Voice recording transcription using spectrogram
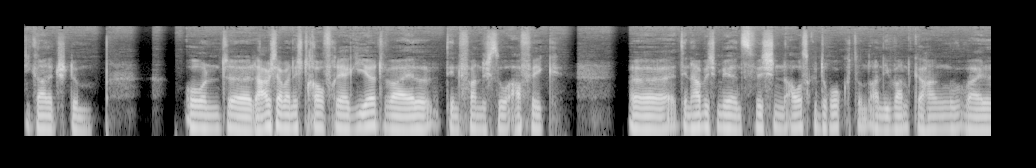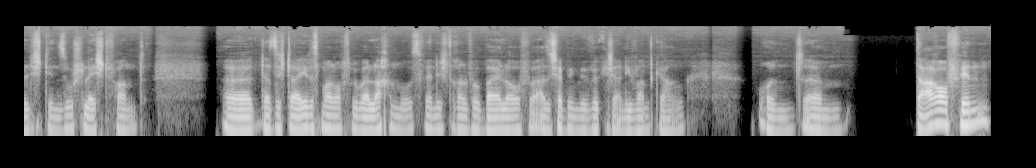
die gar nicht stimmen. Und äh, da habe ich aber nicht drauf reagiert, weil den fand ich so affig, äh, den habe ich mir inzwischen ausgedruckt und an die Wand gehangen, weil ich den so schlecht fand, äh, dass ich da jedes Mal noch drüber lachen muss, wenn ich dran vorbeilaufe. Also ich habe ihn mir wirklich an die Wand gehangen. Und ähm, daraufhin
